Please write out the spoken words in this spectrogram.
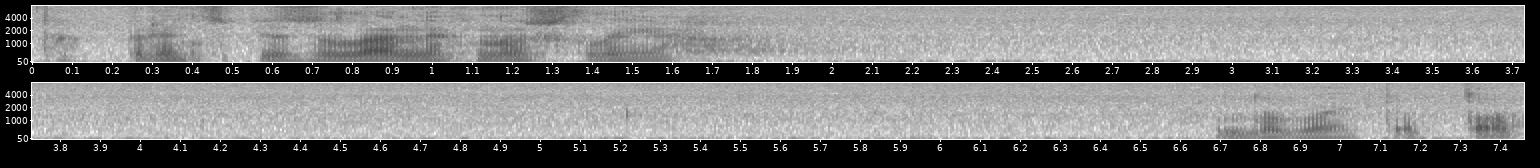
Так, в принципі, зелених знайшли. Давайте так.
